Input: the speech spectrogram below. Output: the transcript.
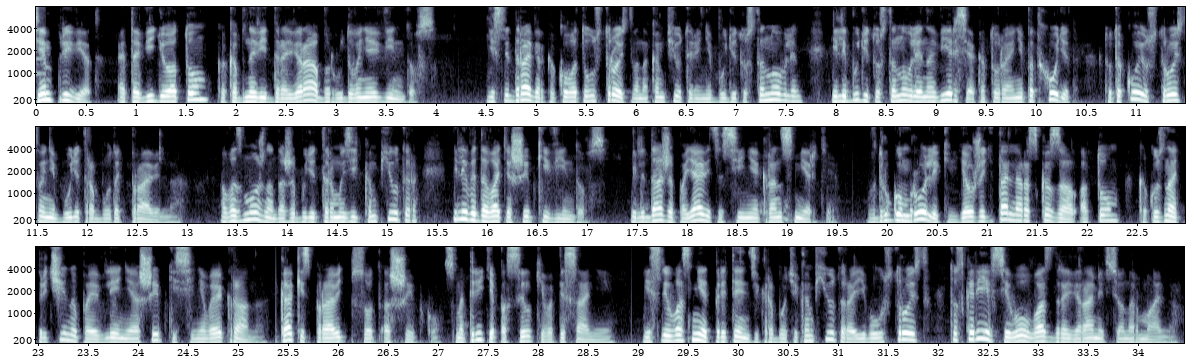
Всем привет! Это видео о том, как обновить драйвера оборудования Windows. Если драйвер какого-то устройства на компьютере не будет установлен или будет установлена версия, которая не подходит, то такое устройство не будет работать правильно. А возможно даже будет тормозить компьютер или выдавать ошибки Windows. Или даже появится синий экран смерти. В другом ролике я уже детально рассказал о том, как узнать причину появления ошибки синего экрана и как исправить PSOT ошибку. Смотрите по ссылке в описании. Если у вас нет претензий к работе компьютера и его устройств, то скорее всего у вас с драйверами все нормально.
